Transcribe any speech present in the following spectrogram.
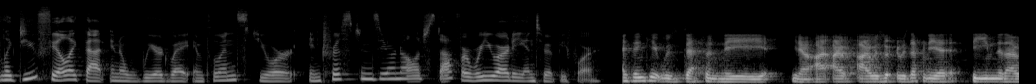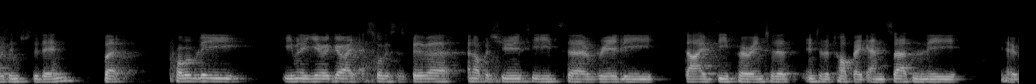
like do you feel like that in a weird way influenced your interest in zero knowledge stuff, or were you already into it before? I think it was definitely, you know, I, I, I was it was definitely a theme that I was interested in, but probably even a year ago, I, I saw this as a bit of a, an opportunity to really dive deeper into the into the topic. And certainly, you know,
